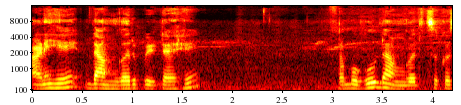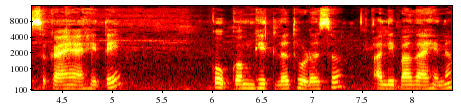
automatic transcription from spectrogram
आणि हे डांगर पीठ आहे. आता बघू डांगरचं कसं काय आहे ते. कोकम घेतलं थोडंसं. अलिबाग आहे ना?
